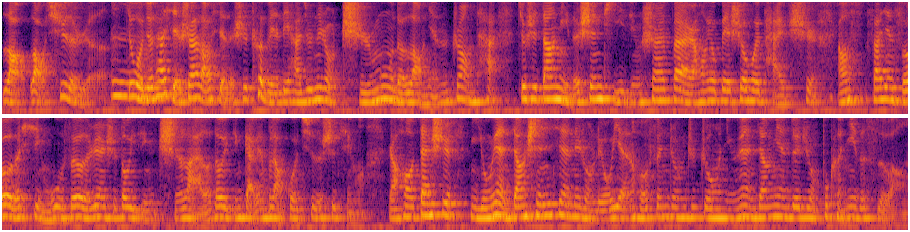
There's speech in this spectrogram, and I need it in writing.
老老去的人，就我觉得他写衰老写的是特别厉害，就是那种迟暮的老年的状态，就是当你的身体已经衰败，然后又被社会排斥，然后发现所有的醒悟、所有的认识都已经迟来了，都已经改变不了过去的事情了。然后，但是你永远将深陷那种流言和纷争之中，你永远将面对这种不可逆的死亡。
